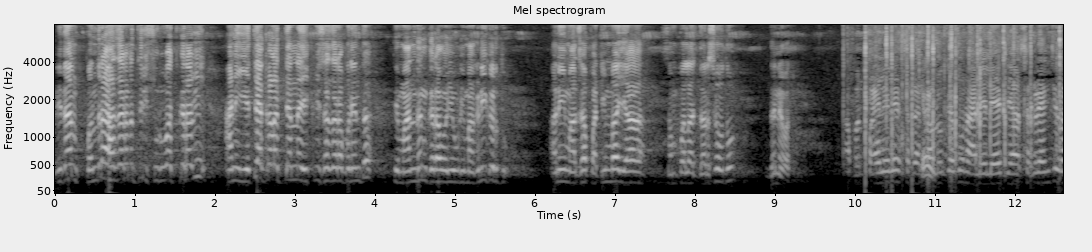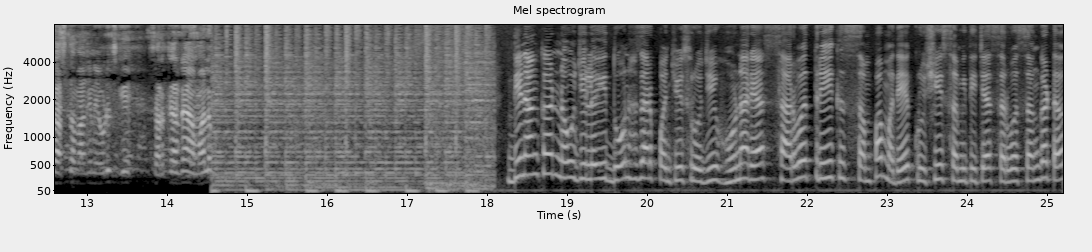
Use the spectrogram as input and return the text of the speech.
निदान पंधरा हजारानं तरी सुरुवात करावी आणि येत्या काळात त्यांना एकवीस हजारापर्यंत ते मानधन करावं एवढी मागणी करतो. आणि माझा पाठिंबा या संपाला दर्शवतो. धन्यवाद. आपण पाहिलेले सगळ्या तालुक्यातून आलेले आहेत. या सगळ्यांची रास्त मागणी एवढीच की सरकारने आम्हाला दिनांक नऊ जुलै दोन हजार पंचवीस रोजी होणाऱ्या सार्वत्रिक संपामध्ये कृषी समितीच्या सर्व संघटक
